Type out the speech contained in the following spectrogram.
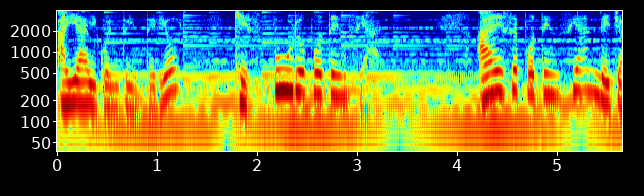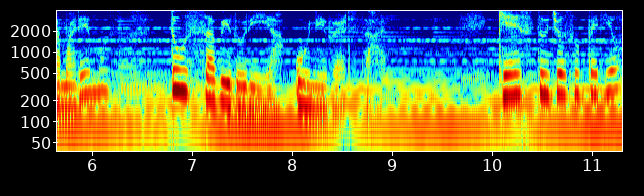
hay algo en tu interior que es puro potencial a ese potencial le llamaremos tu sabiduría universal. ¿Qué es tu yo superior?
